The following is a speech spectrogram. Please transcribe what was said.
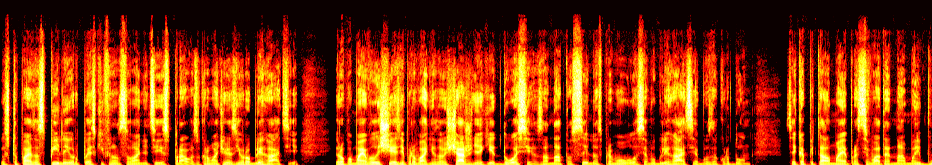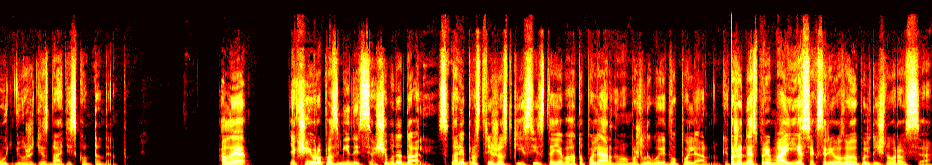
виступає за спільне європейське фінансування цієї справи, зокрема через єврооблігації. Європа має величезні приватні заощадження, які досі занадто сильно спрямовувалися в облігації або за кордон. Цей капітал має працювати на майбутню життєздатність континенту. Але якщо Європа зміниться, що буде далі? Сценарій простий жорсткий. Світ стає багатополярним, а можливо і двополярним. Каже, не сприймає ЄС як серйозного політичного гравця.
